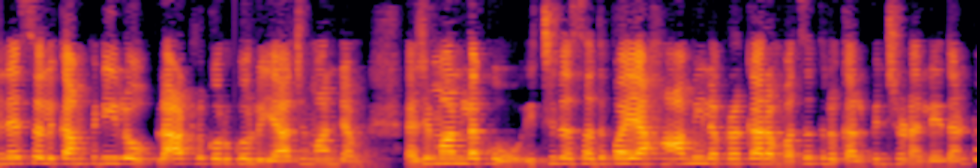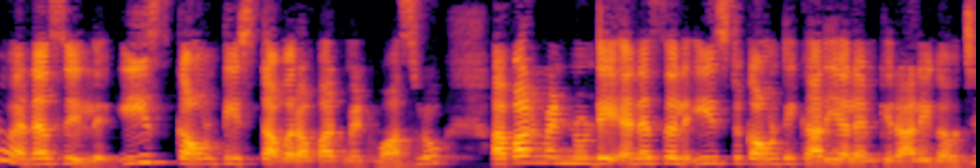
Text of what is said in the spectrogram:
ఎన్ఎస్ఎల్ కంపెనీలో ప్లాట్ల కొనుగోలు యాజమాన్యం యజమానులకు ఇచ్చిన సదుపాయ హామీల ప్రకారం వసతులు కల్పించడం లేదంటూ NSL east county tower apartment వాసులు అపార్ట్మెంట్ నుండి ఎన్ఎస్ఎల్ ఈస్ట్ కౌంటీ కార్యాలయంకి ర్యాలీగా వచ్చి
